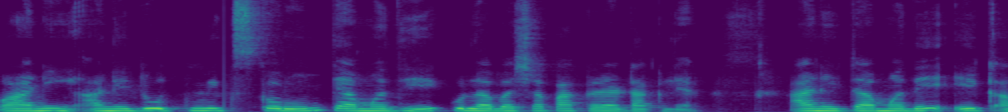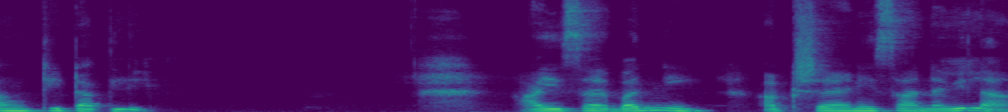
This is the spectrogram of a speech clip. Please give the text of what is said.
पाणी आणि दूध मिक्स करून त्यामध्ये गुलाबाच्या पाकळ्या टाकल्या आणि त्यामध्ये एक अंगठी टाकली. आईसाहेबांनी अक्षय आणि सानवीला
